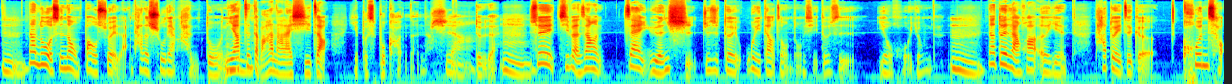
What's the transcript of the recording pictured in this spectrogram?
嗯，那如果是那种报税兰，它的数量很多，你要真的把它拿来洗澡，也不是不可能的，是啊，对不对？嗯，所以基本上在原始，就是对味道这种东西都是有活用的，嗯，那对兰花而言，它对这个昆虫。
